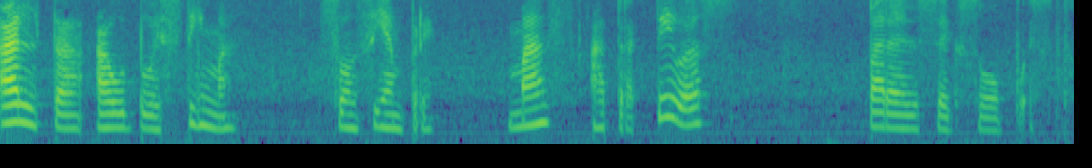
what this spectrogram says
alta autoestima son siempre más atractivas para el sexo opuesto.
